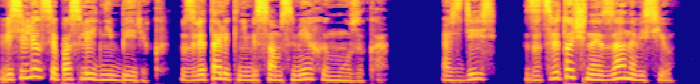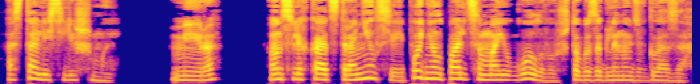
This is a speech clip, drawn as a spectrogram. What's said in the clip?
веселился последний берег, взлетали к небесам смех и музыка. А здесь, за цветочной занавесью, остались лишь мы. «Мира?» Он слегка отстранился и поднял пальцем мою голову, чтобы заглянуть в глаза.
